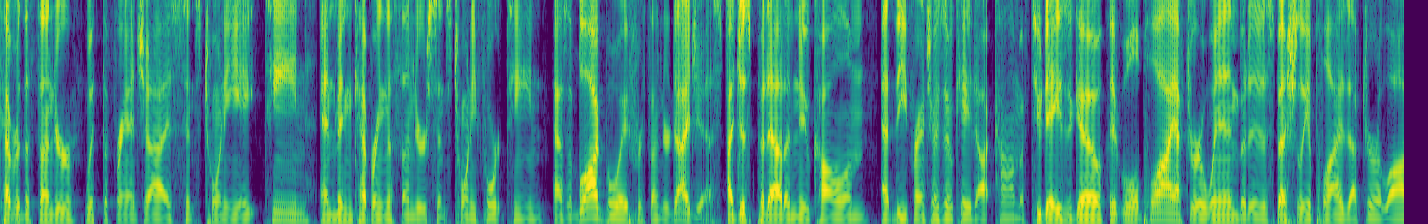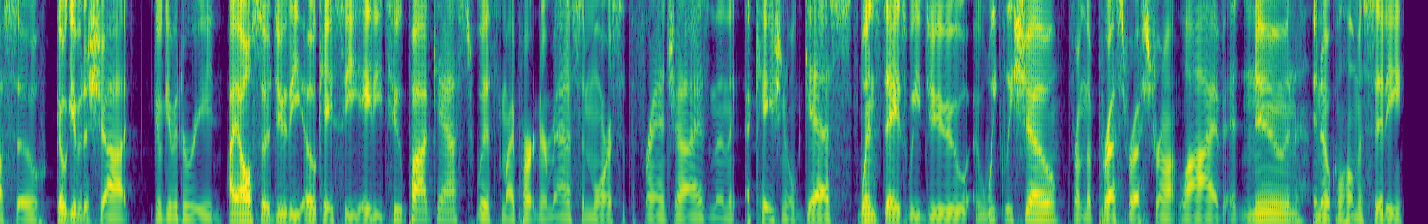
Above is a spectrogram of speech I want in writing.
covered the Thunder with the franchise since 2018 and been covering the Thunder since 2014 as a blog boy for Thunder Digest. I just put out a new column at thefranchiseok.com of two days ago. It will apply after a win, but it especially applies after a loss, so go give it a shot go give it a read. I also do the OKC 82 podcast with my partner Madison Morris at the franchise and then occasional guests. Wednesdays, we do a weekly show from the Press Restaurant live at noon in Oklahoma City.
